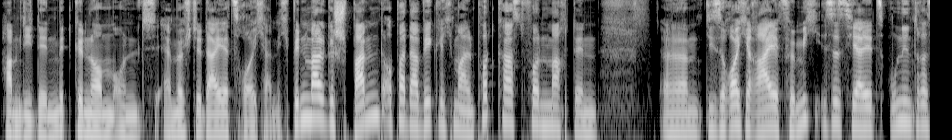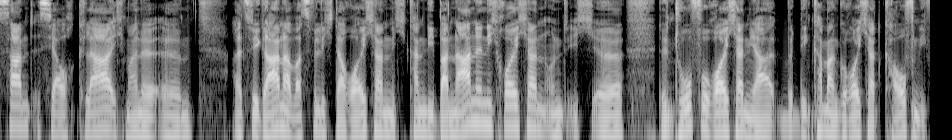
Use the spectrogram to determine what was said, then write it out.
haben die den mitgenommen und er möchte da jetzt räuchern. Ich bin mal gespannt, ob er da wirklich mal einen Podcast von macht, denn ähm, diese Räucherei, für mich ist es ja jetzt uninteressant, ist ja auch klar. Ich meine, ähm, als Veganer, was will ich da räuchern? Ich kann die Banane nicht räuchern und ich äh, den Tofu räuchern, ja, den kann man geräuchert kaufen. Ich,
